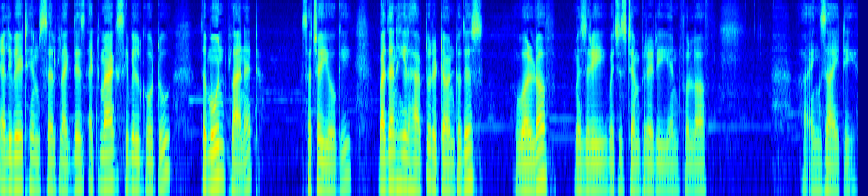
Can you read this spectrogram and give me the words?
elevate himself like this, at max, he will go to the moon planet, such a yogi, but then he'll have to return to this world of misery, which is temporary and full of uh, anxiety.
